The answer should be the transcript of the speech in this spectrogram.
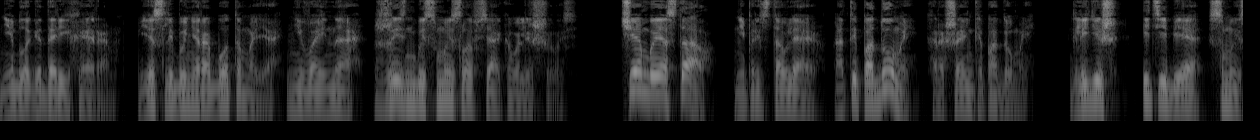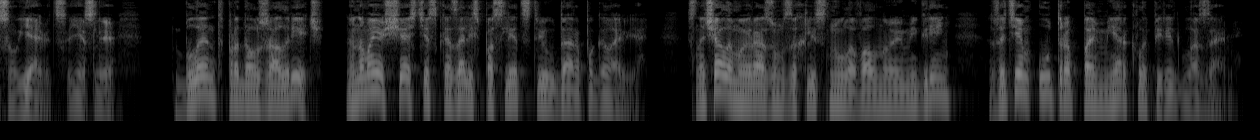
«Не благодари, Хайрам. Если бы не работа моя, не война, жизнь бы смысла всякого лишилась. Чем бы я стал? Не представляю. А ты подумай, хорошенько подумай. Глядишь, и тебе смысл явится, если Бленд продолжал речь, но на мое счастье сказались последствия удара по голове. Сначала мой разум захлестнула волною мигрень, затем утро померкло перед глазами.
